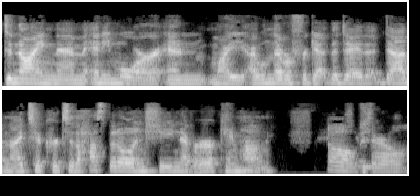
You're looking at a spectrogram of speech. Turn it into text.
denying them anymore. And my I will never forget the day that Dad and I took her to the hospital, and she never came home. Oh, Cheryl.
